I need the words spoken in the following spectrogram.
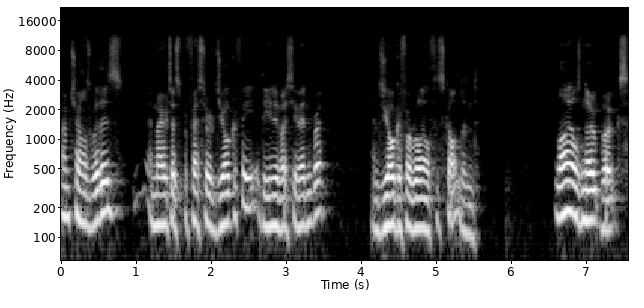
I'm Charles Withers, Emeritus Professor of Geography at the University of Edinburgh and Geographer Royal for Scotland. Lyell's notebooks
